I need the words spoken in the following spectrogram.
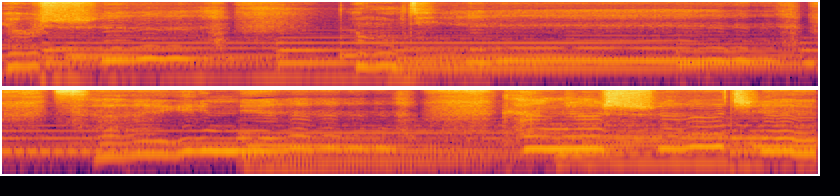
又是冬天，再一年看着世界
